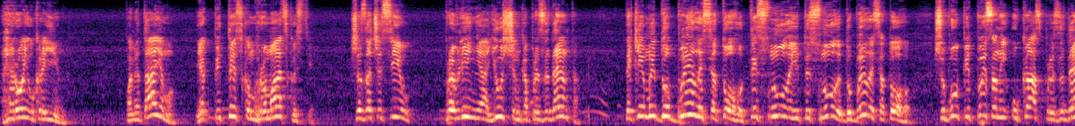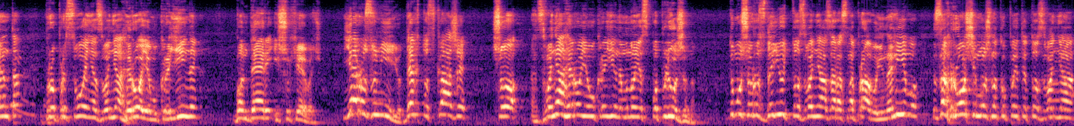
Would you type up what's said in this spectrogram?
герой України. Пам'ятаємо, як під тиском громадськості, ще за часів правління Ющенка президента, таки ми добилися того, тиснули і тиснули, добилися того, що був підписаний указ президента про присвоєння звання Героїв України Бандері і Шухевичу. Я розумію, дехто скаже, що звання Героя України воно є споплюжено. Тому що роздають то звання зараз направо і наліво, за гроші можна купити то звання.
